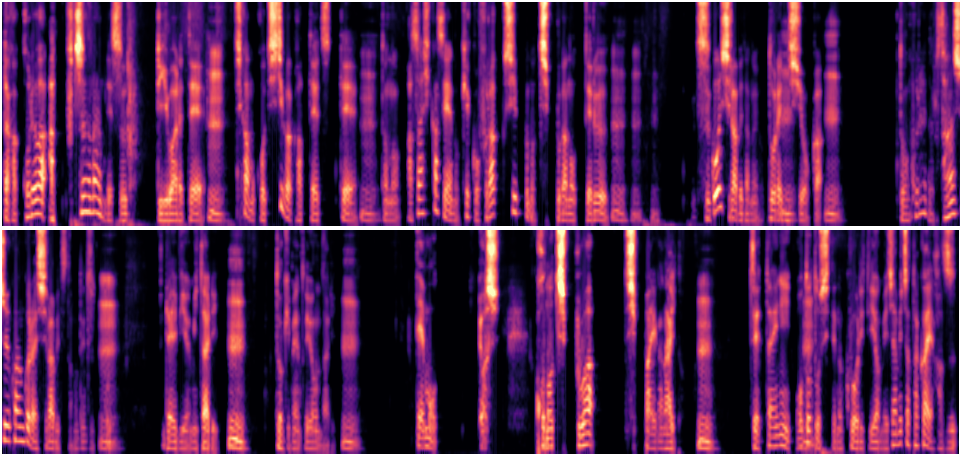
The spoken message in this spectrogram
だからこれはあ普通なんですって言われて、あ。うん。しかもこう父が買ったやつって、うん。その、旭化成の結構フラッグシップのチップが載ってる、うん。うん。うんすごい調べたのよ。どれにしようか。うん。どんくらいだろう ?3 週間くらい調べてたので、ずっと。うん。レビュー見たり、うん。ドキュメント読んだり。うん。でもう、よし。このチップは失敗がないと。うん。絶対に音としてのクオリティはめちゃめちゃ高いはず。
